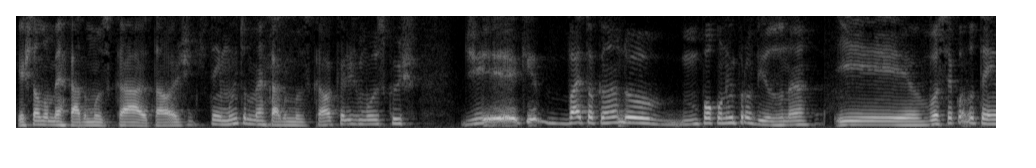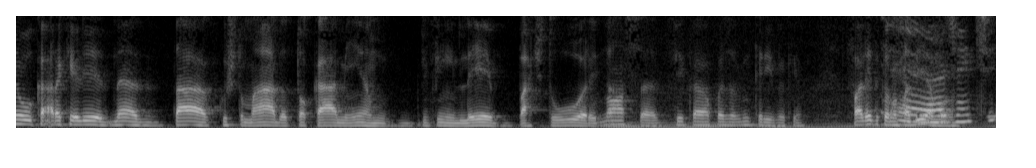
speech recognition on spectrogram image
Questão do mercado musical e tal. A gente tem muito no mercado musical aqueles músicos de que vai tocando um pouco no improviso, né? E você quando tem o cara que ele, né, tá acostumado a tocar mesmo, enfim, ler partitura e nossa, fica uma coisa incrível aqui. Falei do que eu não sabia, é, a amor? gente.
